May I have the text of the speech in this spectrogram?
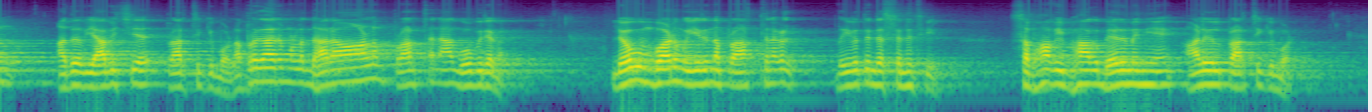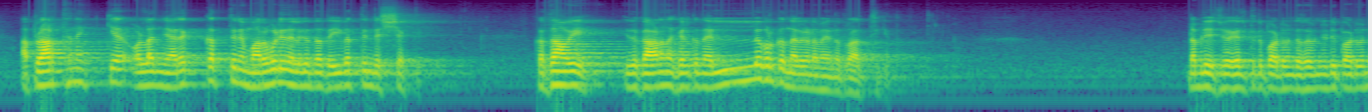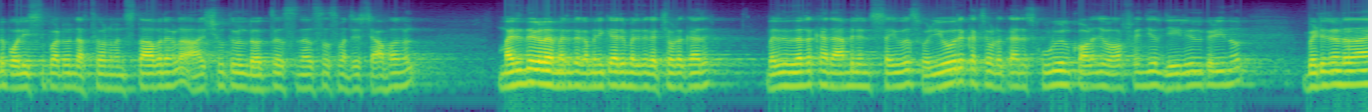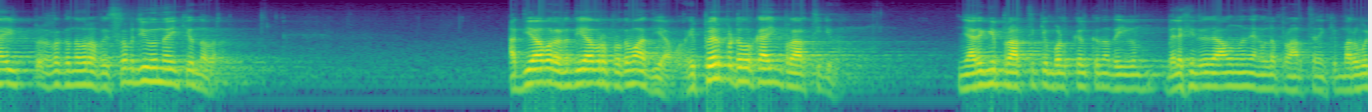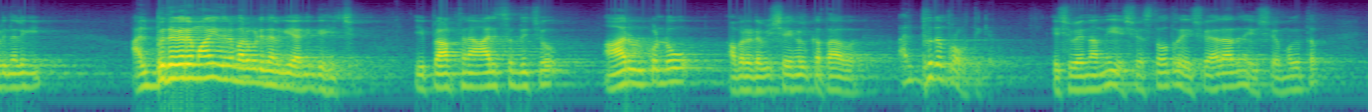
അത് വ്യാപിച്ച് പ്രാർത്ഥിക്കുമ്പോൾ അപ്രകാരമുള്ള ധാരാളം പ്രാർത്ഥനാ ഗോപുരങ്ങൾ ലോകമെമ്പാടും ഉയരുന്ന പ്രാർത്ഥനകൾ ദൈവത്തിന്റെ സന്നിധിയിൽ സഭാവിഭാഗ ഭേദമന്യേ ആളുകൾ പ്രാർത്ഥിക്കുമ്പോൾ ആ പ്രാർത്ഥനയ്ക്ക് ഉള്ള ഞരക്കത്തിന് മറുപടി നൽകുന്ന ദൈവത്തിന്റെ ശക്തി. കർത്താവെ ഇത് കാണുന്ന കേൾക്കുന്ന എല്ലാവർക്കും നൽകണമെന്ന് പ്രാർത്ഥിക്കുന്നു. W H health department revenue department police department അർത്ഥ ഗവൺമെന്റ് സ്ഥാപനങ്ങൾ ആശുപത്രികൾ ഡോക്ടേഴ്സ് നഴ്സസ് മറ്റ് സ്റ്റാഫുകൾ മരുന്നുകൾ മരുന്ന് കമ്പനിക്കാർ മരുന്ന് കച്ചവടക്കാർ മരുന്ന് വിതരണക്കാർ ആംബുലൻസ് ഡ്രൈവേഴ്സ് വഴിയോര കച്ചവടക്കാർ സ്കൂളുകൾ കോളേജുകൾ ഓർഫനേജുകൾ ജയിലുകളിൽ കഴിയുന്നവർ ബെഡിനടനായി കിടക്കുന്നവർ വിശ്രമജീവൻ നയിക്കുന്നവർ അധ്യാപകർ അനധ്യാപകർ പ്രഥമാധ്യാപകർ ഇപ്പേർപ്പെട്ടവർക്കായും പ്രാർത്ഥിക്കുന്നു. ഞരങ്ങി പ്രാർത്ഥിക്കുമ്പോൾ കേൾക്കുന്ന ദൈവം ബലഹീനരാകുന്ന ഞങ്ങളുടെ പ്രാർത്ഥനയ്ക്ക് മറുപടി നൽകി. അത്ഭുതകരമായി ഇതിന് മറുപടി നൽകി അനുഗ്രഹിച്ചു. ഈ പ്രാർത്ഥന ആര് ശ്രദ്ധിച്ചോ ആരുൾക്കൊണ്ടോ അവരുടെ വിഷയങ്ങൾ കഥാവ് അത്ഭുതം പ്രവർത്തിക്കണം യേശുവെ നന്ദി. യേശുവെ സ്തോത്രം. യേശു ആരാധന. യേശുവെ മഹത്വം.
